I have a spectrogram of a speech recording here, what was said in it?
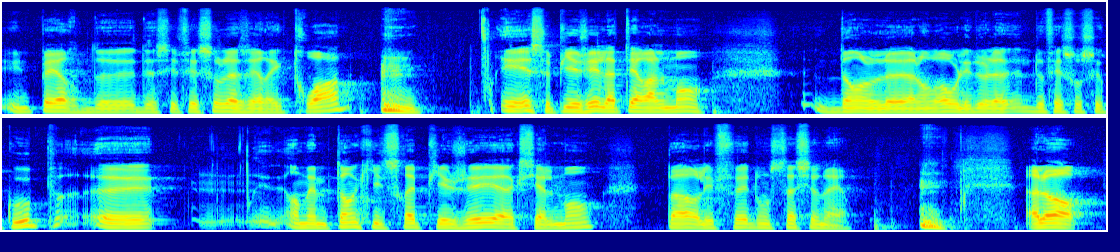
une paire de, ces faisceaux laser avec 3 et se piéger latéralement à l'endroit où les deux, faisceaux se coupent, euh, en même temps qu'ils seraient piégés axialement par l'effet d'onde stationnaire. Alors,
